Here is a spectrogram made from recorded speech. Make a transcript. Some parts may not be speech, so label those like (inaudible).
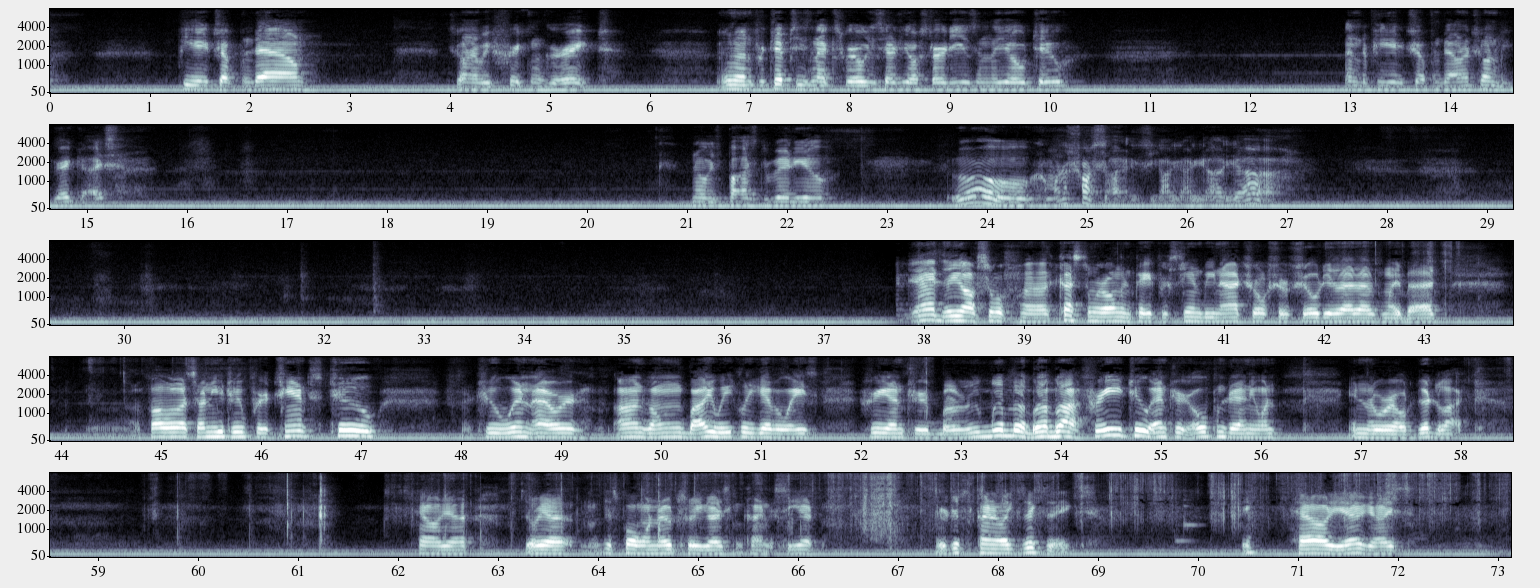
pH up and down. It's going to be freaking great. And then for Tipsy's next grow, he said he'll start using the O2 and the pH up and down. It's going to be great, guys. No, he's paused the video. Oh, commercial size. Yeah, yeah, yeah, yeah. Yeah, they also uh, custom rolling papers can be natural. So showed you that as my bad. Follow us on YouTube for a chance to to win our ongoing bi-weekly giveaways. Free enter blah blah blah blah blah. Free to enter, open to anyone in the world. Good luck. Hell yeah. So yeah, just pull one out so you guys can kind of see it. They're just kind of like zigzags. See? Hell yeah, guys.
